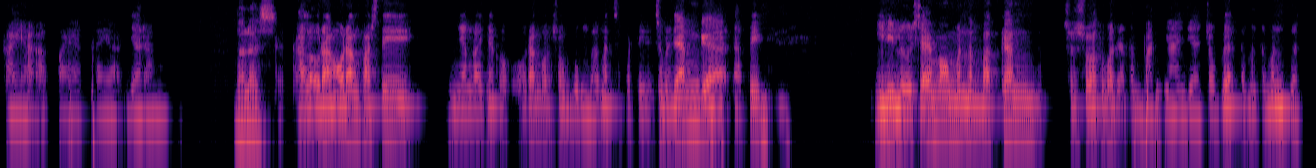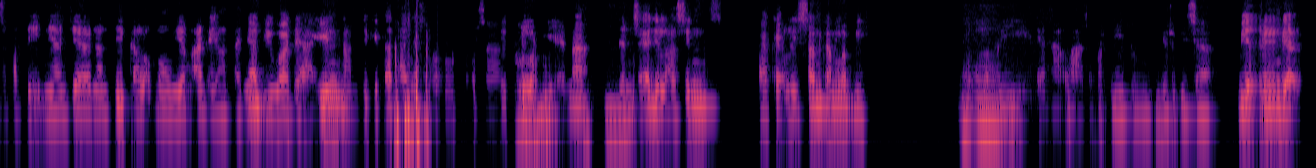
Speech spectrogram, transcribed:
kayak apa ya, kayak jarang. balas. Kalau orang-orang pasti nyangkanya kok orang kok sombong banget seperti ini. Sebenarnya enggak, tapi gini loh, saya mau menempatkan sesuatu pada tempatnya aja. Coba teman-teman buat seperti ini aja. Nanti kalau mau yang ada yang tanya diwadahin, nanti kita tanya satu persatu itu lebih enak. Dan saya jelasin pakai lisan kan lebih Mm-mm. lebih enak lah seperti itu biar bisa biar enggak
